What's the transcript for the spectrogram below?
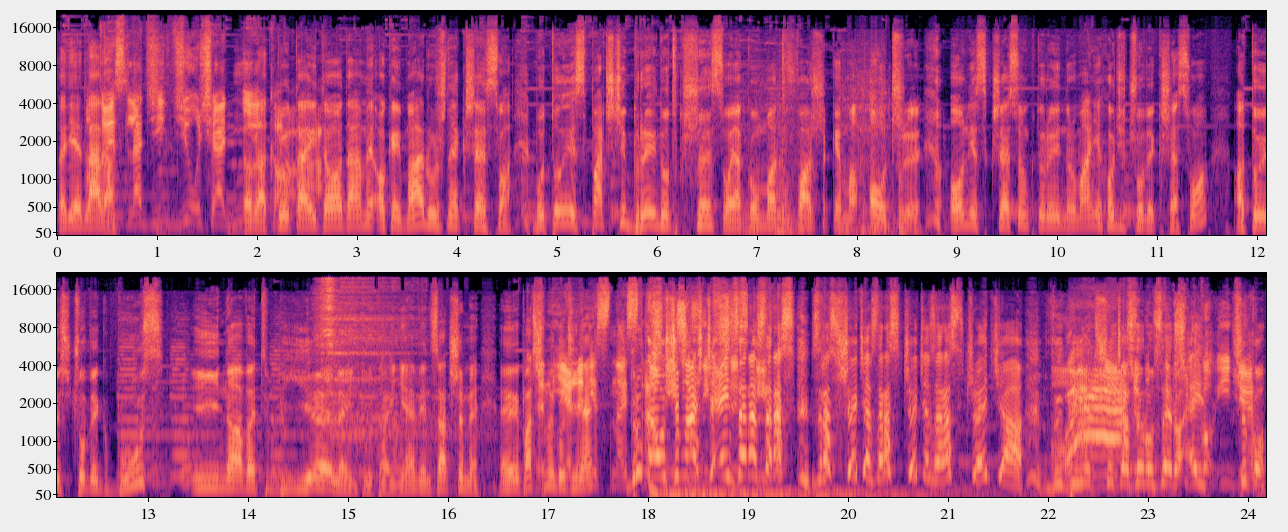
To nie dla to nas. jest dla dzidziusia, Niko! Dobra, tutaj to damy. Okej, ma różne krzesła. Bo to jest, patrzcie, brain od krzesła, jaką ma twarz, jakie ma oczy. On jest krzesłem, który normalnie chodzi człowiek krzesło, a to jest człowiek bus i nawet bieleń tutaj, nie? Więc zaczymy. E, patrzymy Ten godzinę. jeleń jest Druga najstraszniejszy z 18! nich Ej, zaraz, wszystkich. zaraz! Zaraz trzecia, zaraz trzecia, zaraz trzecia! Wybije Ła, trzecia szybko, 00. szybko Ej, idzie. szybko,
